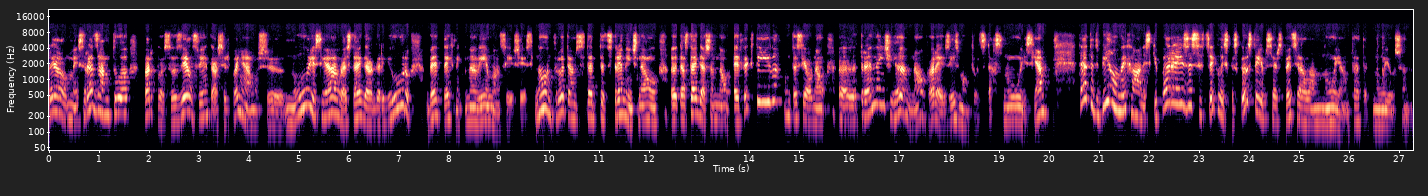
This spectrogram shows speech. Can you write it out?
reāli mēs redzam to parkos uz ielas vienkārši ir paņēmuši nūjas, jā, vai staigā gar jūru, bet tehniku nav iemācījušies. Nu, un, protams, tad, tad treniņš nav, tā staigāšana lietošana nav efektīva, un tas jau nav uh, treniņš, ja nav pareizi izmantots tās nūjas. Ja? Tātad biomehāniski pareizas cikliskas kustības ar speciālām nojām, tātad nojošana.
